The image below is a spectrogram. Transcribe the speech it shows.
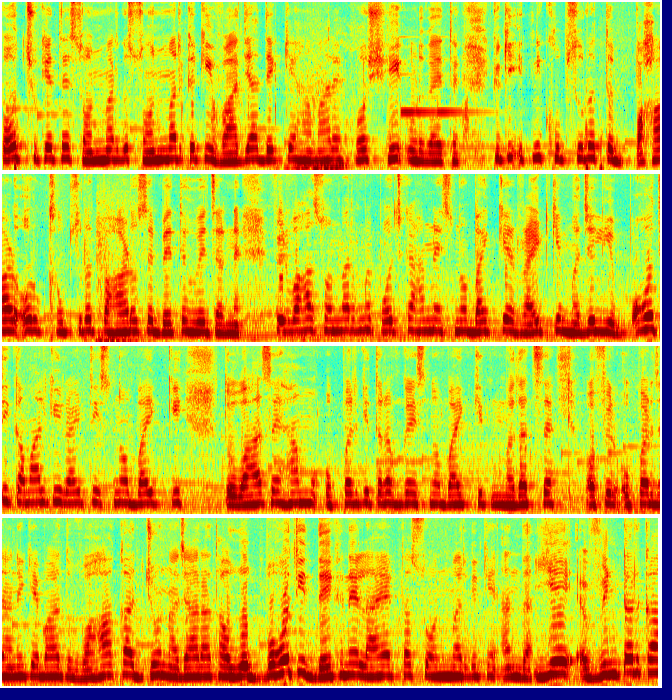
पहुँच चुके थे सोनमर्ग। सोनमर्ग की वादियाँ देख के हमारे होश ही उड़ गए थे, क्योंकि इतनी खूबसूरत पहाड़ और खूबसूरत पहाड़ों से बहते हुए झरने। फिर वहाँ सोनमर्ग में पहुँच हमने स्नो बाइक के राइड के मज़े लिए। बहुत ही कमाल की राइड थी स्नो बाइक की। तो वहाँ से हम ऊपर की तरफ़ गए स्नो बाइक की मदद से, और फिर ऊपर जाने के बाद वहाँ का जो नज़ारा था, वो बहुत ही देखने लायक था सोनमर्ग के अंदर। ये विंटर का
